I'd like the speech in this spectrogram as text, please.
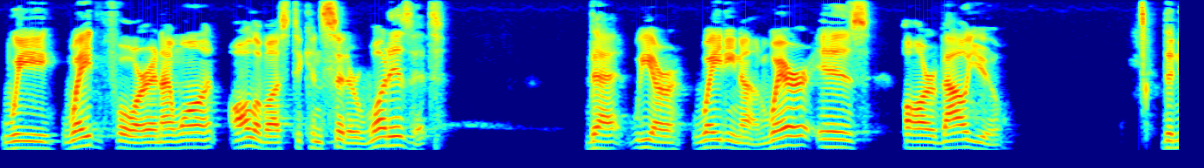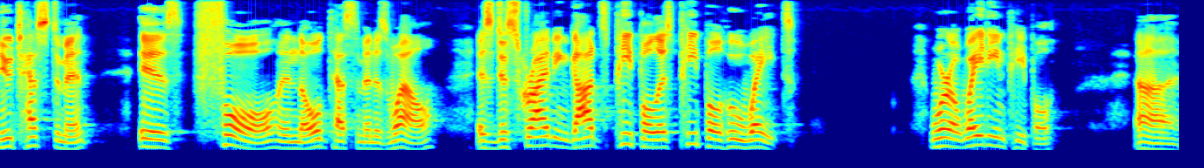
we wait for. And I want all of us to consider what is it that we are waiting on? Where is our value? The New Testament is full, in the Old Testament as well, is describing God's people as people who wait. We're a waiting people. Uh,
